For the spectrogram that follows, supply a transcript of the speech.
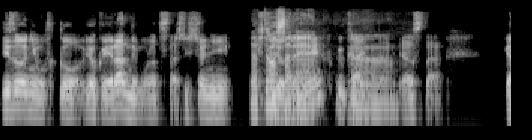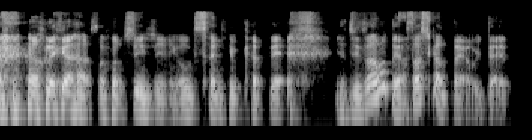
地蔵にも服をよく選んでもらってたし、一緒にやってましたね服買いうんたやつだ。から 俺が、その、心身奥さんに向かって、いや、実はもっと優しかったよ、みたいな。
